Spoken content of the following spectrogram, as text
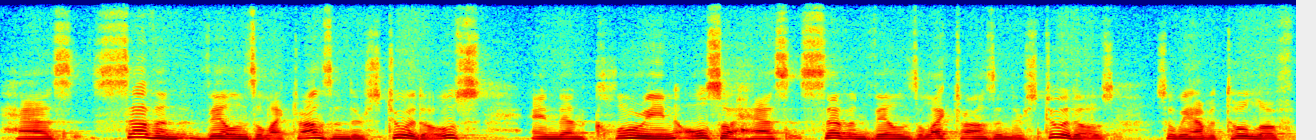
has seven valence electrons, and there's two of those. And then chlorine also has seven valence electrons, and there's two of those. So we have a total of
